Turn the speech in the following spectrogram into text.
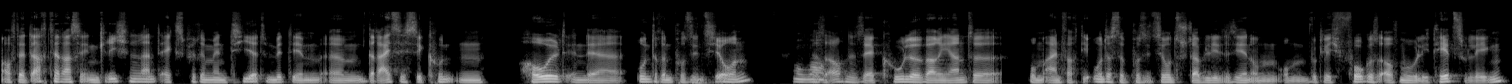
auf der Dachterrasse in Griechenland experimentiert mit dem ähm, 30 Sekunden Hold in der unteren Position. Oh, wow. Das ist auch eine sehr coole Variante, um einfach die unterste Position zu stabilisieren, um, um wirklich Fokus auf Mobilität zu legen.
